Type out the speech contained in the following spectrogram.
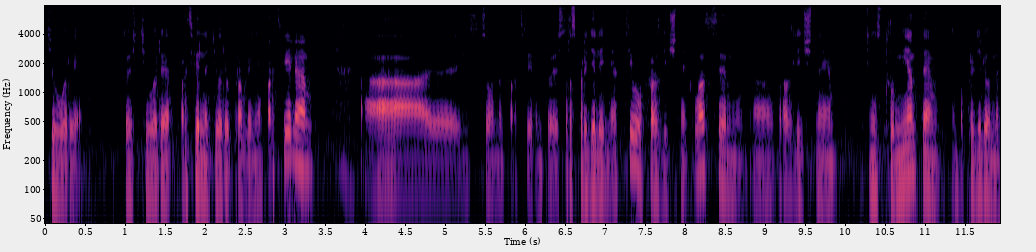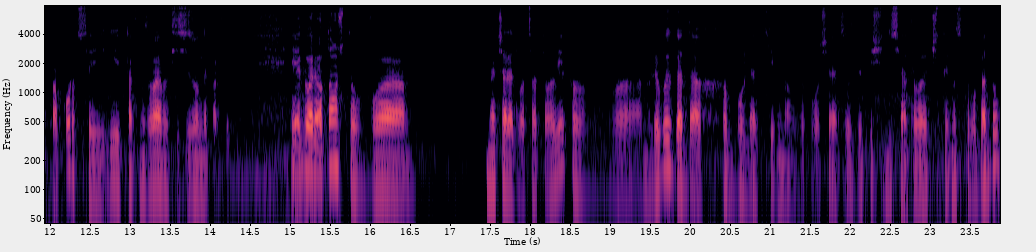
теории, то есть теория, портфельная теория управления портфелем, а, инвестиционным портфелем, то есть распределение активов в различные классы, а, в различные инструменты в определенной пропорции и так называемый всесезонный портфель. Я говорил о том, что в начале 20 века в нулевых годах, более активно уже получается с 2010-2014 годов,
